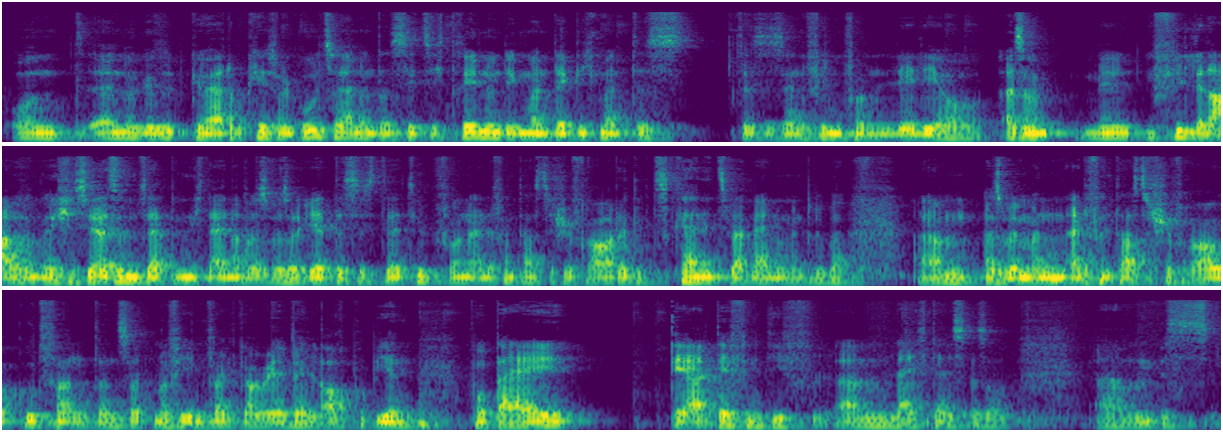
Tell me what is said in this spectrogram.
und äh, nur ge gehört habe, okay, soll gut sein und dann sitze ich drin und irgendwann denke ich mir, das, das ist ein Film von Lelio. Also mir fiel der Name Regisseur zu dem Zeitpunkt nicht ein, aber es war so, ja, das ist der Typ von Eine fantastische Frau, da gibt es keine zwei Meinungen drüber. Ähm, also wenn man Eine fantastische Frau gut fand, dann sollte man auf jeden Fall Gloria Bell auch probieren, wobei der definitiv ähm, leichter ist. Also ähm, es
